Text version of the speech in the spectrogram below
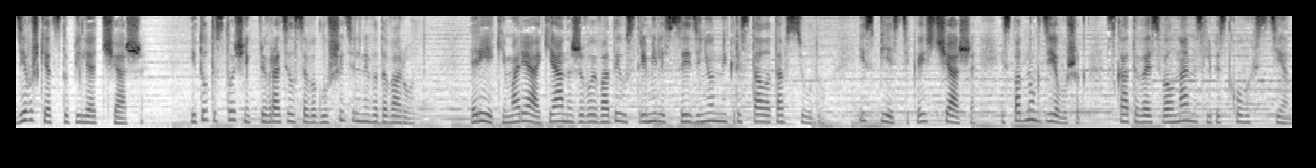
Девушки отступили от чаши. И тут источник превратился в оглушительный водоворот. Реки, моря, океаны живой воды устремились в соединенный кристалл отовсюду — из пестика, из чаши, из-под ног девушек, скатываясь волнами с лепестковых стен.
